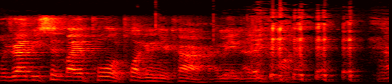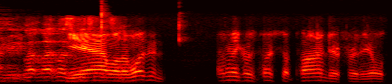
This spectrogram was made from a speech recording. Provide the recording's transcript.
Would you rather be sitting by a pool or plugging in your car? I mean, I mean, come on. I mean, let, let, let's Yeah, well, there wasn't. I don't think it was much to ponder for the old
